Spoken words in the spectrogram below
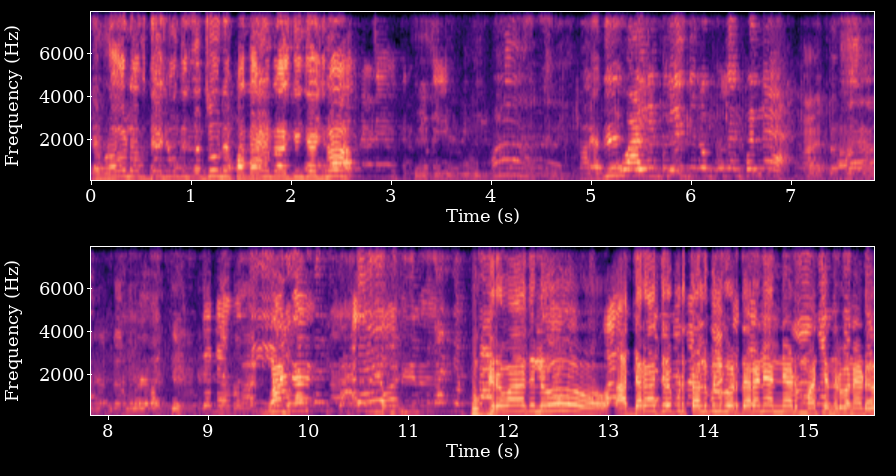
ఎప్పుడో నాకు దేశం అంతా తెలుసు నేను పద్నాలుగు రాజకీయం చేసినా ఉగ్రవాదులు అర్ధరాత్రి అప్పుడు తలుపులు కొడతారని అన్నాడు మా చంద్రబాబు నాయుడు.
